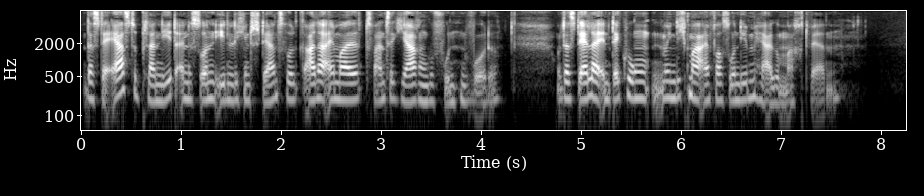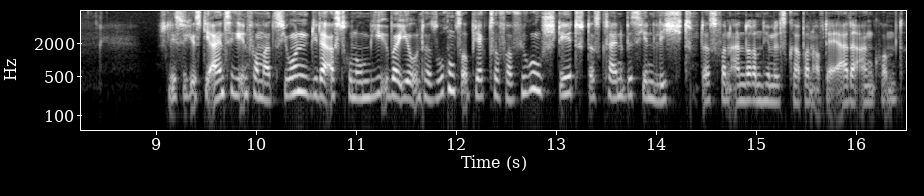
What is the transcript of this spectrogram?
dass der erste Planet eines sonnenähnlichen Sterns wohl gerade einmal 20 Jahren gefunden wurde und dass derlei Entdeckungen nicht mal einfach so nebenher gemacht werden. Schließlich ist die einzige Information, die der Astronomie über ihr Untersuchungsobjekt zur Verfügung steht, das kleine bisschen Licht, das von anderen Himmelskörpern auf der Erde ankommt.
